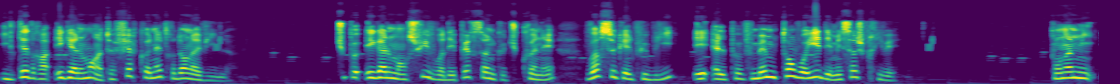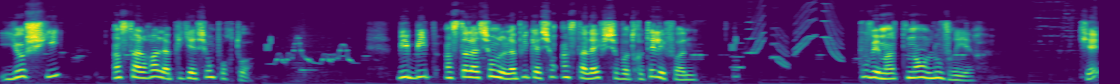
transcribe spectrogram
Il t'aidera également à te faire connaître dans la ville. Tu peux également suivre des personnes que tu connais, voir ce qu'elles publient, et elles peuvent même t'envoyer des messages privés. Ton ami Yoshi installera l'application pour toi. Bip bip, installation de l'application InstaLife sur votre téléphone. Vous pouvez maintenant l'ouvrir. Ok.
